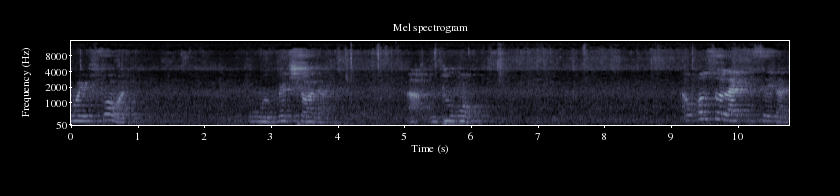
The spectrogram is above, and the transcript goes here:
going forward, we will make sure that uh, we do more. I would also like to say that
